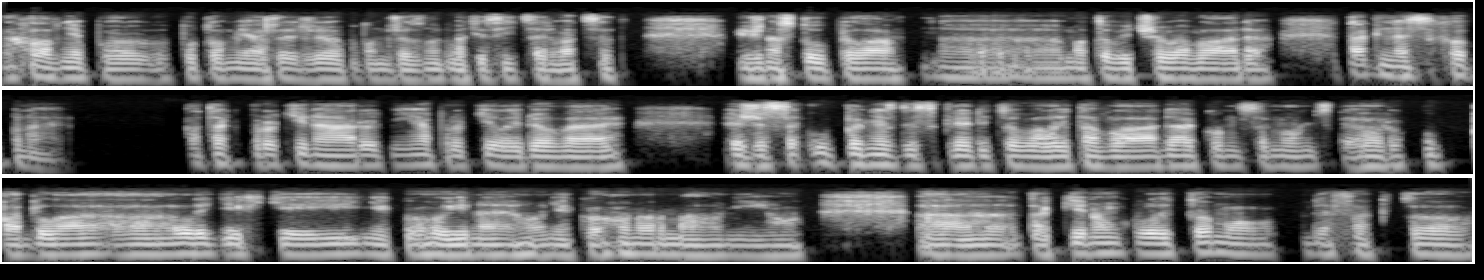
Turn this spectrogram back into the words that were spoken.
hlavně po, po tom jaře, že jo, po tom březnu 2020, když nastoupila uh, Matovičova vláda, tak neschopné a tak protinárodní a protilidové, že se úplně zdiskreditovali. Ta vláda koncem loňského roku padla a lidi chtějí někoho jiného, někoho normálního. A tak jenom kvůli tomu de facto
